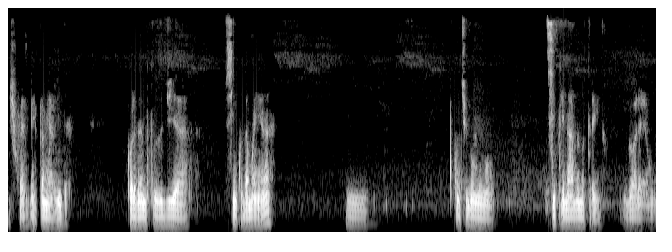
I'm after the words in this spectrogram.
acho que faz bem para minha vida. Acordando todo dia cinco da manhã e continuo disciplinado no treino. Agora é um,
